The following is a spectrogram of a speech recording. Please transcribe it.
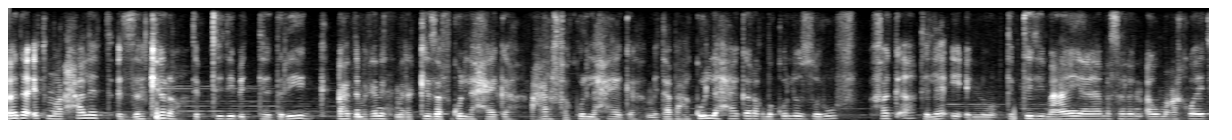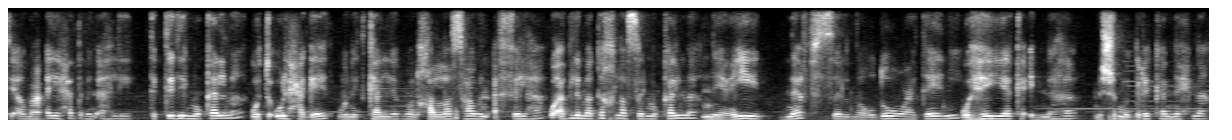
بدأت مرحلة الذاكرة تبتدي بالتدريج بعد ما كانت مركزة في كل حاجة عارفة كل حاجة متابعة كل حاجة رغم كل الظروف. فجأة تلاقي إنه تبتدي معايا مثلا أو مع إخواتي أو مع أي حد من أهلي تبتدي المكالمة وتقول حاجات ونتكلم ونخلصها ونقفلها. وقبل ما تخلص المكالمة نعيد نفس الموضوع تاني وهي كأنها مش مدركة إن إحنا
